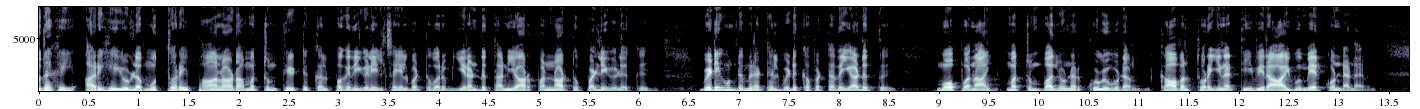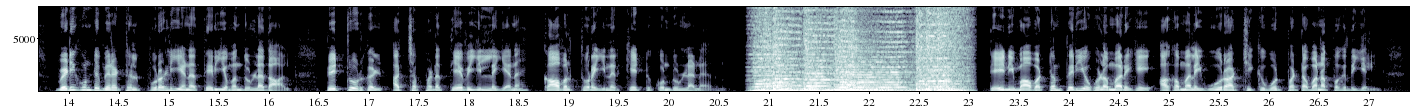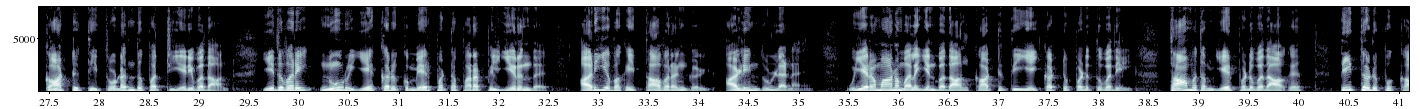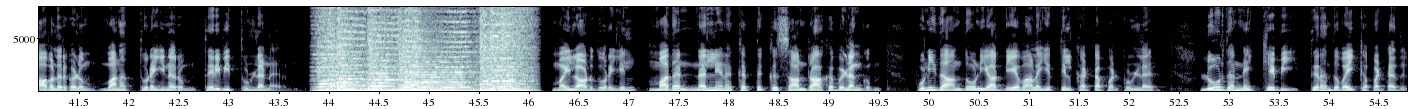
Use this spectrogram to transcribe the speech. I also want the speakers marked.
Speaker 1: உதகை அருகேயுள்ள முத்தரை பாலாடா மற்றும் தீட்டுக்கல் பகுதிகளில் செயல்பட்டு வரும் இரண்டு தனியார் பன்னாட்டு பள்ளிகளுக்கு வெடிகுண்டு மிரட்டல் விடுக்கப்பட்டதை அடுத்து மோப்பனாய் மற்றும் வல்லுநர் குழுவுடன் காவல்துறையினர் தீவிர ஆய்வு மேற்கொண்டனர். வெடிகுண்டு மிரட்டல் புரளி என தெரிய வந்துள்ளதால் பெற்றோர்கள் அச்சப்பட தேவையில்லை என காவல்துறையினர் கேட்டுக்கொண்டுள்ளனர் தேனி மாவட்டம் பெரியகுளம் அருகே அகமலை ஊராட்சிக்கு உட்பட்ட வனப்பகுதியில் காட்டுத்தீ தொடர்ந்து பற்றி எரிவதால் இதுவரை நூறு ஏக்கருக்கும் மேற்பட்ட பரப்பில் இருந்த அரிய வகை தாவரங்கள் அழிந்துள்ளன. உயரமான மலை என்பதால் காட்டுத்தீயை கட்டுப்படுத்துவதில் தாமதம் ஏற்படுவதாக தீத்தடுப்பு காவலர்களும் வனத்துறையினரும் தெரிவித்துள்ளனர். மயிலாடுதுறையில் மத நல்லிணக்கத்துக்கு சான்றாக விளங்கும் புனித அந்தோணியார் தேவாலயத்தில் கட்டப்பட்டுள்ள லூர்தன்னை கெபி திறந்து வைக்கப்பட்டது.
